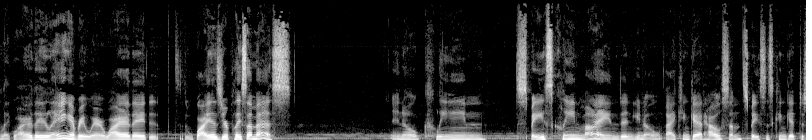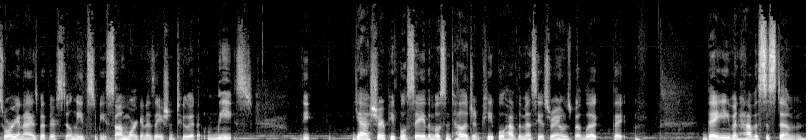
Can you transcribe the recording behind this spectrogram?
Like why are they laying everywhere? Why are they why is your place a mess? You know, clean space, clean mind. And, you know, I can get how some spaces can get disorganized, but there still needs to be some organization to it at least. Yeah, sure, people say the most intelligent people have the messiest rooms, but look, they they even have a system.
